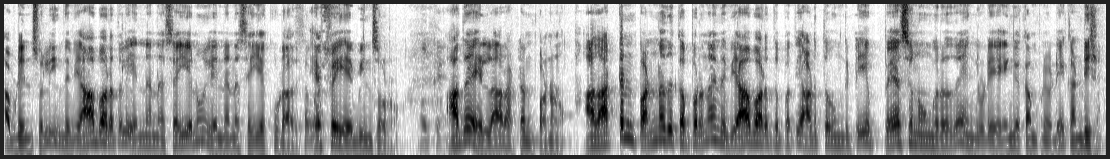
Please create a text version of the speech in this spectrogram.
அப்படின்னு சொல்லி இந்த வியாபாரத்தில் என்னென்ன செய்யணும் என்னென்ன செய்யக்கூடாது. எஃப்ஐஏபின்னு சொல்றோம். அதை எல்லாரும் அட்டன் பண்ணணும். அதை அட்டன் பண்ணதுக்கு அப்புறம் தான் இந்த வியாபாரத்தை பற்றி அடுத்தவங்ககிட்டயே பேசணுங்கிறது எங்களுடைய எங்கள் கம்பெனியுடைய கண்டிஷன்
